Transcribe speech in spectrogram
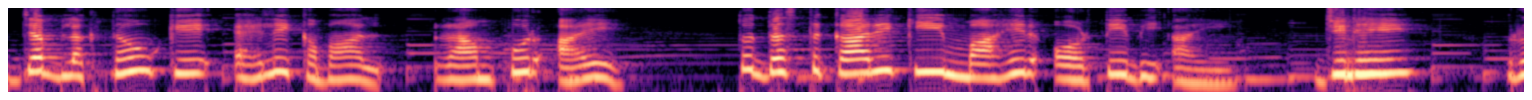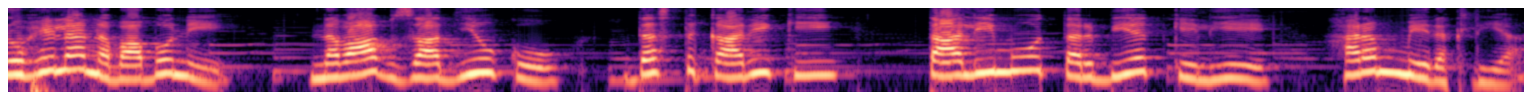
जब लखनऊ के अहले कमाल रामपुर आए तो दस्तकारी की माहिर औरतें भी आईं जिन्हें रोहेला नवाबों ने नवाबजादियों को दस्तकारी की तालीमो तरबियत के लिए हरम में रख लिया।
